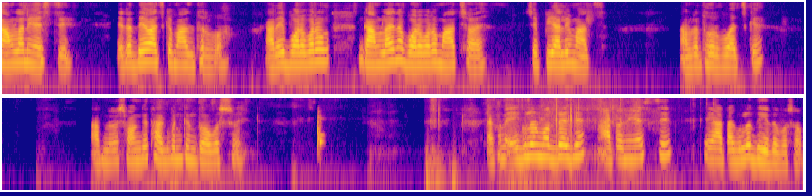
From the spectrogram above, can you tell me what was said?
গামলা নিয়ে এসছে। এটা দেও আজকে মাছ ধরবো। আর এই বড় বড় গামলায় না বড় বড় মাছ হয় সে পিয়ালি মাছ। আমরা ধরবো আজকে। আপনারা সঙ্গে থাকবেন কিন্তু অবশ্যই। এখন এইগুলোর মধ্যে যে আটা নিয়ে এসছি এই আটাগুলো দিয়ে দেবো সব।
